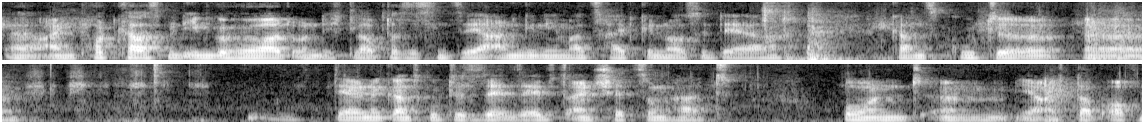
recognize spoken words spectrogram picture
äh, einen Podcast mit ihm gehört und ich glaube, das ist ein sehr angenehmer Zeitgenosse, der ganz gute, äh, der eine ganz gute Selbsteinschätzung hat und ähm, ja, ich glaube auch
